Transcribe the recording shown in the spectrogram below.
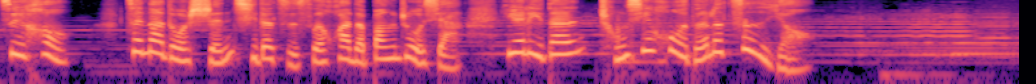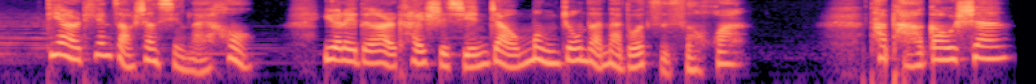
最后，在那朵神奇的紫色花的帮助下，约丽丹重新获得了自由。第二天早上醒来后，约雷德尔开始寻找梦中的那朵紫色花。他爬高山，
